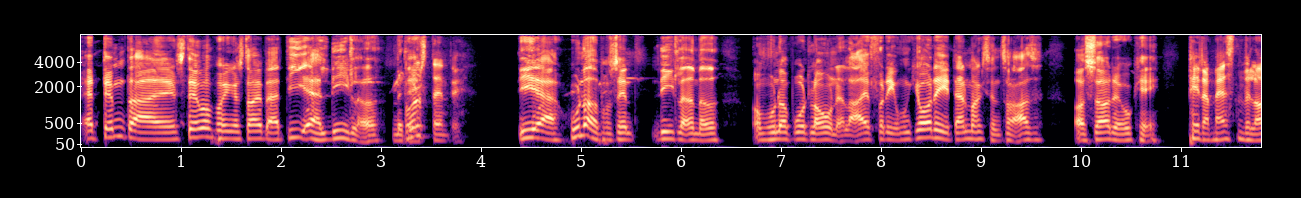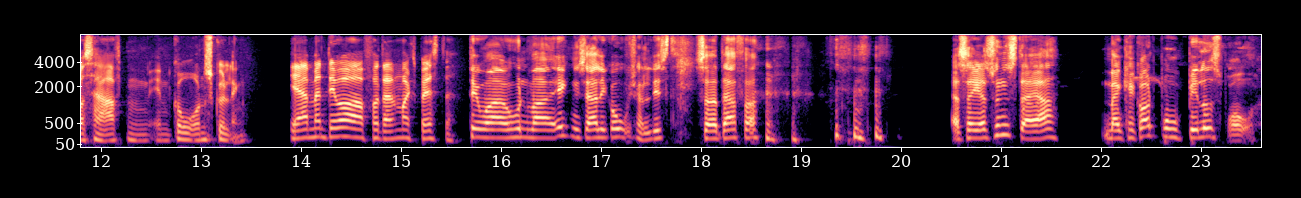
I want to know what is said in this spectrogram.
at dem, der øh, stemmer på Inger Støjberg, de er ligeglade med det. Fuldstændig. De er 100% ligeglade med, om hun har brudt loven eller ej, fordi hun gjorde det i Danmarks interesse, og så er det okay. Peter Madsen ville også have haft en, en god undskyldning. Ja, men det var for Danmarks bedste. det var, hun var ikke en særlig god journalist, så derfor... altså, jeg synes, der er... Man kan godt bruge billedsprog,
